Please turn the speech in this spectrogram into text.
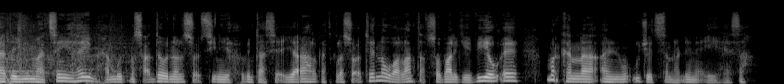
aad ayuu mahadsan yahay. Maxamuud mascado oo nala socodsiinaya xubintaasi ciyaaraha. Halkaad kala socoteenna waa laanta af soomaaliga v o a. Markana aynu u jeedsano dhinacii heesaha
